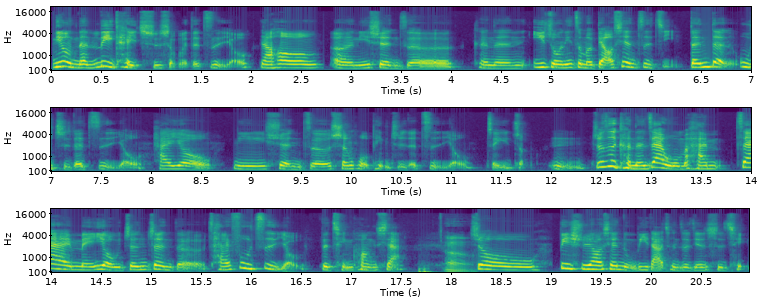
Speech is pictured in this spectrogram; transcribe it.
你有能力可以吃什么的自由，然后呃。你选择可能衣着，你怎么表现自己等等物质的自由，还有你选择生活品质的自由这一种，嗯，就是可能在我们还在没有真正的财富自由的情况下，嗯，就必须要先努力达成这件事情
